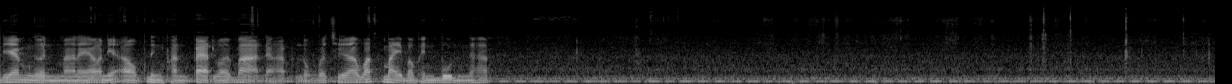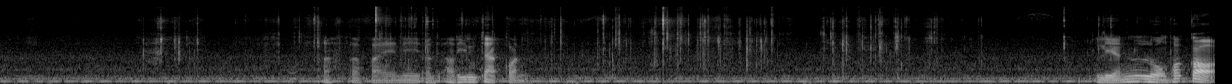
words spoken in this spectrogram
เลี่ยมเงินมาแล้ว อันนี้เอาหนึ่งพันแปดร้อยบาทนะครับ หลวงพ่อเชื้อวัดใหม่บำเพ็ญบุญนะครับอะต่อไปนี่เอาเอาที่รู้จักก่อน เหรียญหลวงพ่อเกาะ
